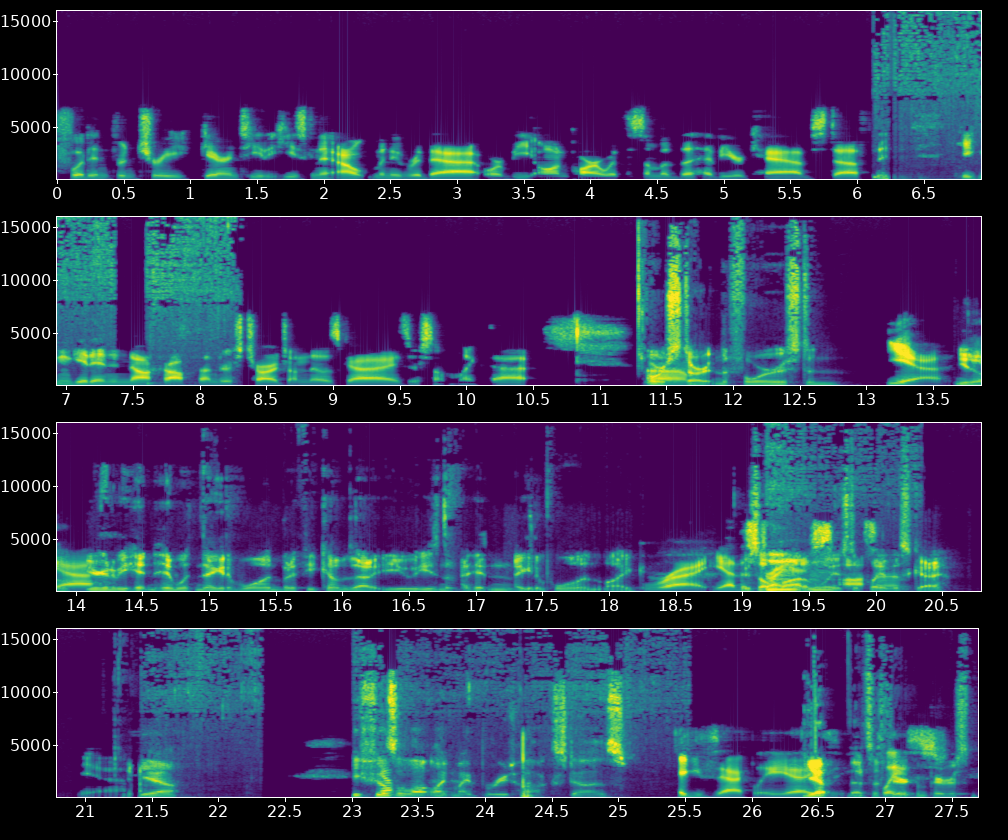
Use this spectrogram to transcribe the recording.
foot infantry. Guarantee that he's gonna outmaneuver that or be on par with some of the heavier cav stuff that he can get in and knock off Thunderous Charge on those guys or something like that. Or Um, start in the forest and Yeah, you know yeah. you're going to be hitting him with negative one, but if he comes out at you, he's not hitting negative one. Like Right. Yeah. There's a lot of strike is ways to play this guy. Yeah. Yeah. He feels a lot like my Brutox does. Exactly. Yeah. Yep, he that's a fair comparison.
